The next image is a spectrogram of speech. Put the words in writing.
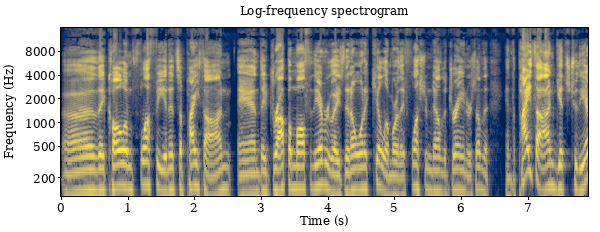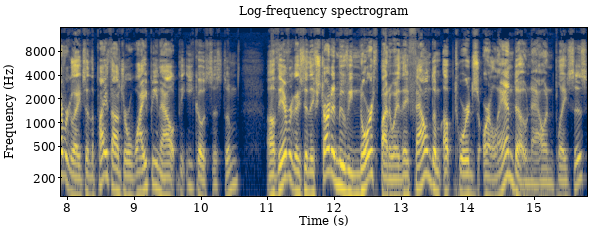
Uh, they call them fluffy and it's a python and they drop them off in the Everglades. They don't want to kill them or they flush them down the drain or something. And the python gets to the Everglades and the pythons are wiping out the ecosystem of the Everglades. And they've started moving north, by the way. They found them up towards Orlando now in places.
